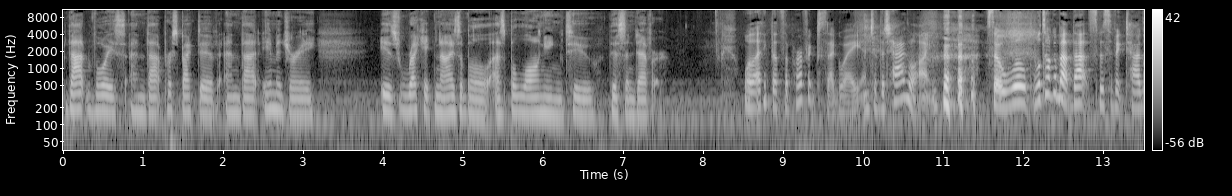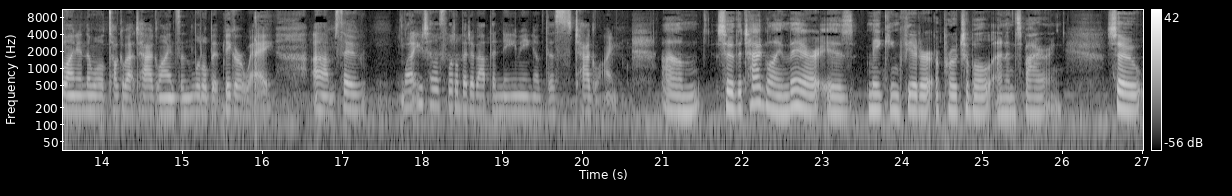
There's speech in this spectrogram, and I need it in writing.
that voice and that perspective and that imagery is recognizable as belonging to this endeavor. Well, I think that's the perfect segue into the tagline. so we'll we'll talk about that specific tagline, and then we'll talk about taglines in a little bit bigger way. Um, so, why don't you tell us a little bit about the naming of this tagline? Um, so the tagline there is making theater approachable and inspiring. So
